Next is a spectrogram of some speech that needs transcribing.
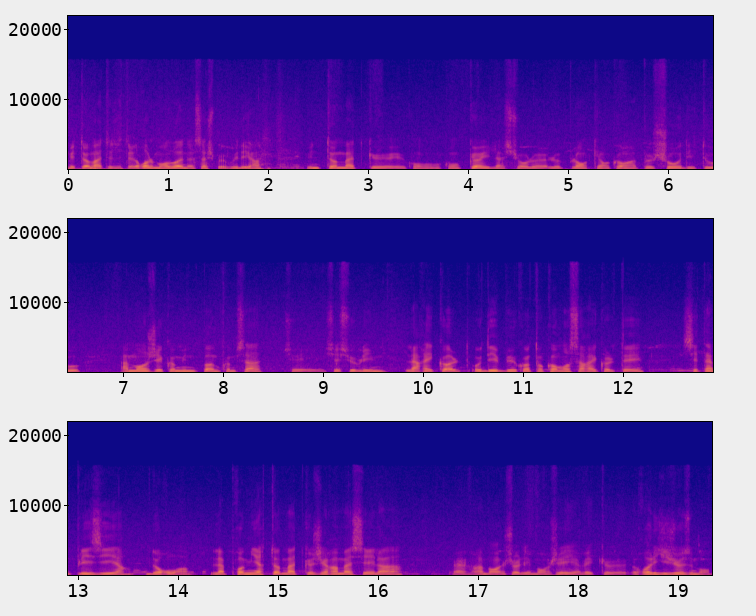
Mes tomates, elles étaient drôlement bonnes, ça je peux vous dire. hein. Une tomate qu'on cueille là sur le, plan qui est encore un peu chaude et tout, à manger comme une pomme comme ça, c'est c'est sublime. La récolte, au début, quand on commence à récolter, c'est un plaisir de roi. La première tomate que j'ai ramassée là, euh, vraiment, je l'ai mangée avec euh, religieusement,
